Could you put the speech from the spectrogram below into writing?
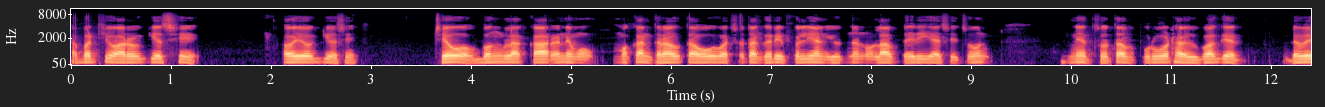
લાભાર્થીઓ આરોગ્ય છે, અયોગ્ય છે. જેઓ બંગલા, કાર અને મકાન ધરાવતા હોવા છતાં ગરીબ કલ્યાણ યોજનાનો લાભ લઈ રહ્યા છે. જોન ને જોતા પુરવઠા વિભાગે દવે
